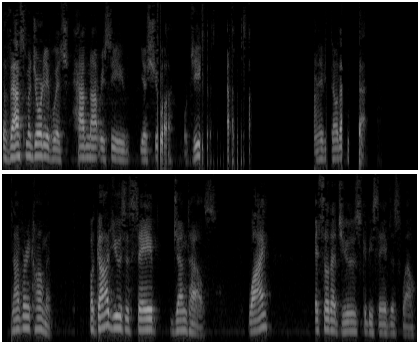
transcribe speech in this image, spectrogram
The vast majority of which have not received Yeshua or Jesus as Messiah. Any of you know that? That. Not very common. But God uses saved Gentiles. Why? It's so that Jews could be saved as well.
